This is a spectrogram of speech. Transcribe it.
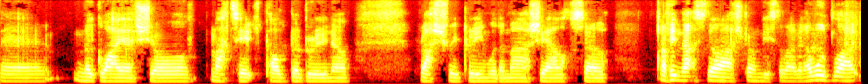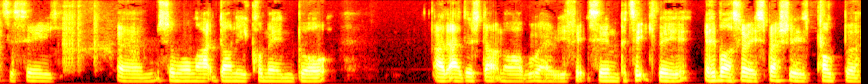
uh, Maguire, Shaw, Matic, Pogba, Bruno, Rashford, Greenwood, and Martial. So I think that's still our strongest eleven. I would like to see um, someone like Donny come in, but I, I just don't know where he fits in. Particularly, well, sorry, especially as Pogba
